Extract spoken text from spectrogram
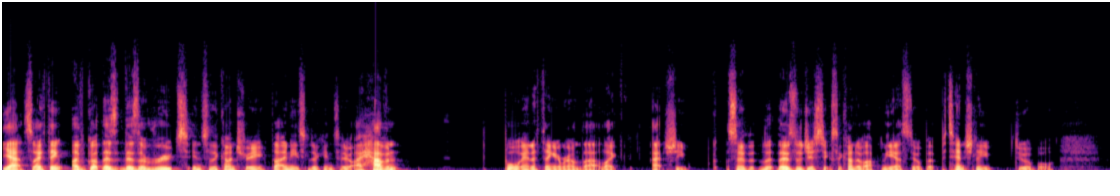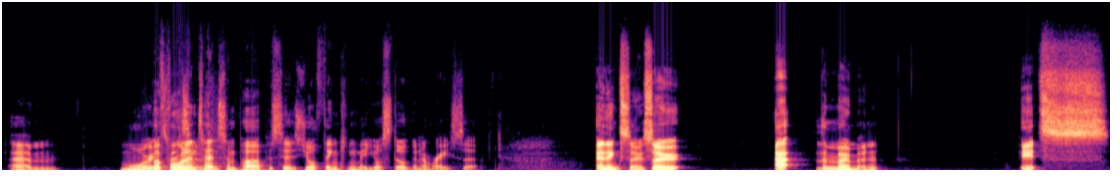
yeah. So I think I've got there's there's a route into the country that I need to look into. I haven't bought anything around that, like actually. So th- th- those logistics are kind of up in the air still, but potentially doable. Um, more, but for all intents and purposes, you're thinking that you're still going to race it. I think so. So at the moment, it's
